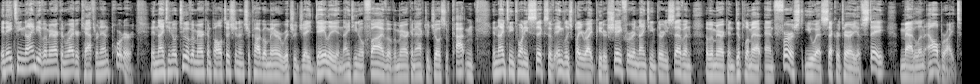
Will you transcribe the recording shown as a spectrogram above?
In 1890, of American writer Katherine Anne Porter. In 1902, of American politician and Chicago Mayor Richard J. Daley. In 1905, of American actor Joseph Cotten. In 1926, of English playwright Peter Shaffer. In 1937, of American diplomat and first U.S. Secretary of State Madeleine Albright.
